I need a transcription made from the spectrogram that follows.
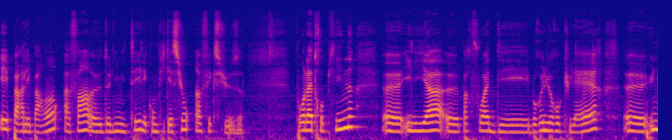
et par les parents afin de limiter les complications infectieuses. Pour l'atropine, euh, il y a euh, parfois des brûlures oculaires, euh, une,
